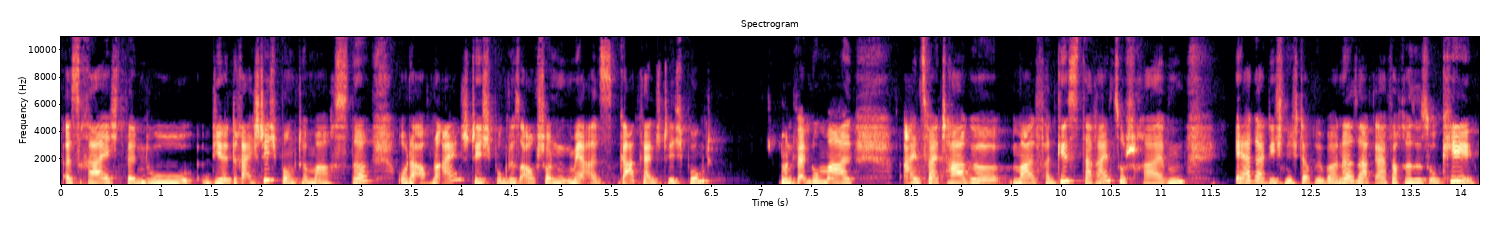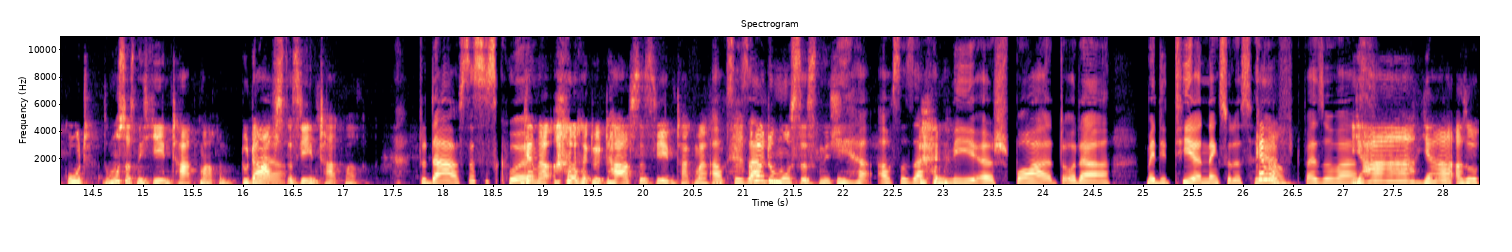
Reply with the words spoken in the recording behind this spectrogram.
Es reicht, wenn du dir drei Stichpunkte machst ne? oder auch nur ein Stichpunkt. Das ist auch schon mehr als gar kein Stichpunkt. Und wenn du mal ein, zwei Tage mal vergisst, da reinzuschreiben, ärger dich nicht darüber, ne? Sag einfach, es ist okay, gut. Du musst es nicht jeden Tag machen. Du darfst ja. es jeden Tag machen. Du darfst, das ist cool. Genau, du darfst es jeden Tag machen. Auch so Sachen, aber du musst es nicht. Ja, auch so Sachen wie äh, Sport oder Meditieren. Denkst du, das genau. hilft genau. bei sowas? Ja, ja. Also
